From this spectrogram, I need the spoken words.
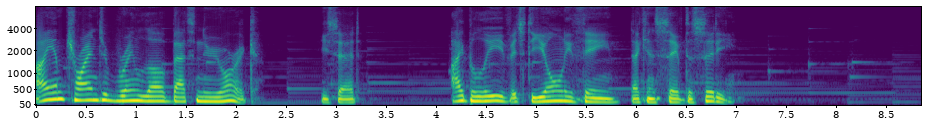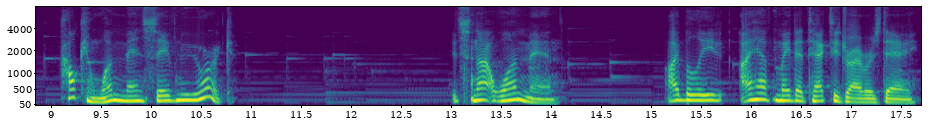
I am trying to bring love back to New York, he said. I believe it's the only thing that can save the city. How can one man save New York? It's not one man. I believe I have made a taxi driver's day.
